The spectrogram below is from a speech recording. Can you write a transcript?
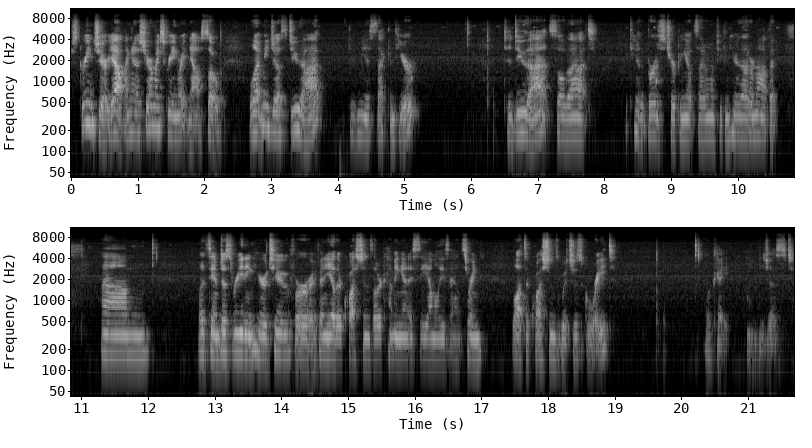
screen share. Yeah, I'm going to share my screen right now. So let me just do that. Give me a second here to do that so that I can hear the birds chirping outside. I don't know if you can hear that or not, but um, let's see. I'm just reading here too for if any other questions that are coming in. I see Emily's answering lots of questions, which is great. Okay, let me just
